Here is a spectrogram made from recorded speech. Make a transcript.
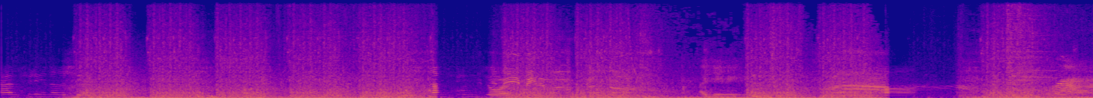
I'm shooting another shield. I'm shooting George. Gave. Oh.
